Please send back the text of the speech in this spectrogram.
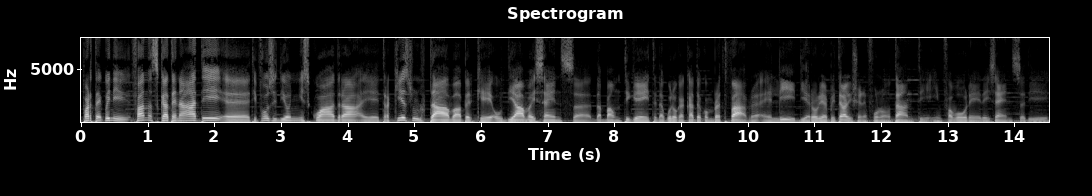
Parte, quindi fan scatenati, eh, tifosi di ogni squadra, eh, tra chi esultava perché odiava i Saints da Bounty Gate, da quello che accade con Brett Favre, e lì di errori arbitrali ce ne furono tanti in favore dei Saints di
